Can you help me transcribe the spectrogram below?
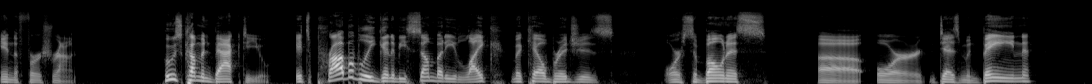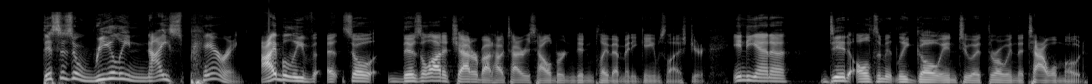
in the first round. Who's coming back to you? It's probably going to be somebody like Mikal Bridges or Sabonis uh, or Desmond Bane. This is a really nice pairing. I believe uh, so. There's a lot of chatter about how Tyrese Halliburton didn't play that many games last year. Indiana did ultimately go into a throw in the towel mode.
